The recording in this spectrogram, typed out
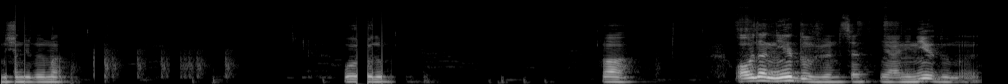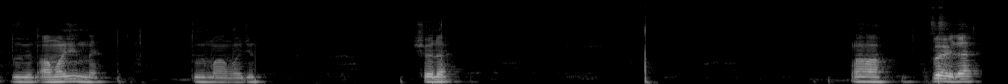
nişancılığıma vurdum. Ha. Orada niye duruyorsun sen? Yani niye durma, duruyorsun? Amacın ne? Durma amacın. Şöyle. Aha böyle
